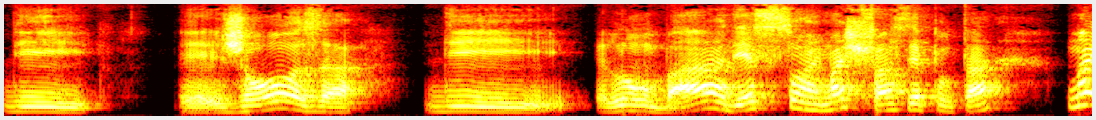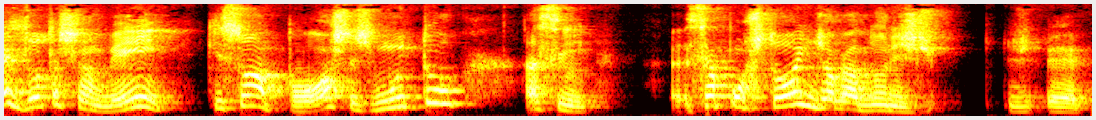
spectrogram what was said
de é, Josa, de Lombardi, essas são as mais fáceis de apontar, mas outras também que são apostas muito, assim, se apostou em jogadores é,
